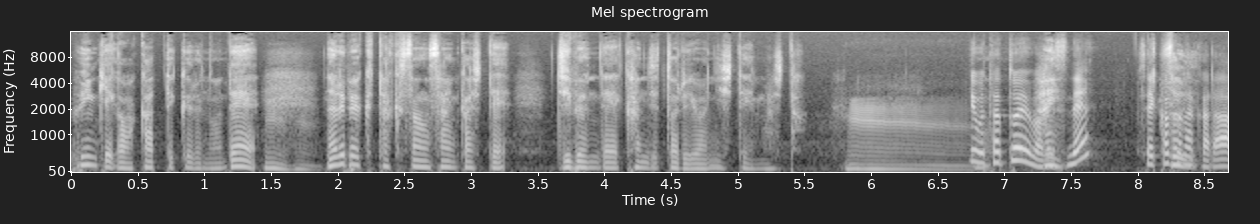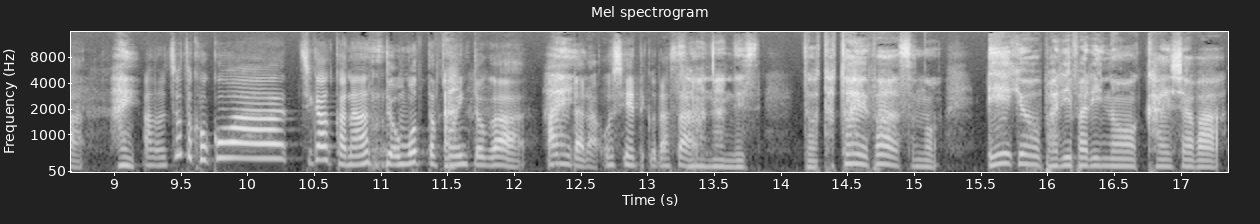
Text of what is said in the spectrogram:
雰囲気が分かってくるので、うん。なるべくたくさん参加して自分で感じ取るようにしていました。うんでも例えばですね、せっかくだからはい。あのちょっとここは違うかなって思ったポイントがあったら教えてください。そうなんです。と例えば、その営業バリバリの会社は、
